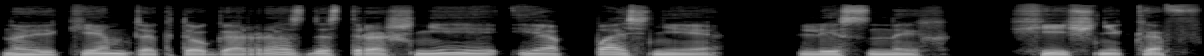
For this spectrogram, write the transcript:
но и кем-то, кто гораздо страшнее и опаснее лесных хищников.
